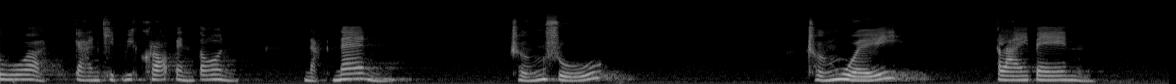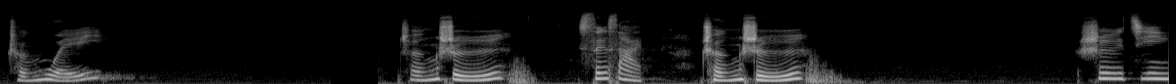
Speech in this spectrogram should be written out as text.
ตัว การคิดวิเคราะห์เป็นต้น หนักแน่น เฉิงสูเฉิงเหวยกลายเป็นเฉิงเหวยเฉิงสือซื่อสัตย์เฉิงสือชื่อจริง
